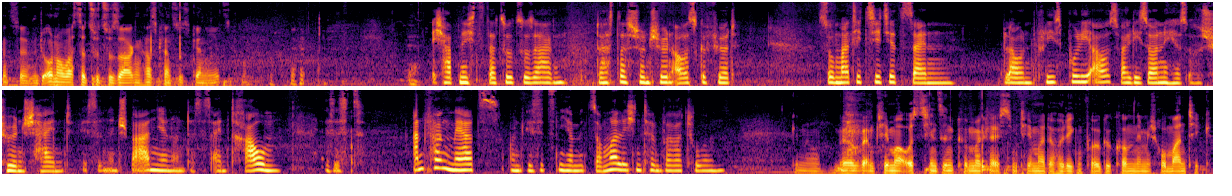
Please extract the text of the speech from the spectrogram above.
Kannst du, wenn du auch noch was dazu zu sagen hast, kannst du es gerne jetzt tun. ich habe nichts dazu zu sagen. Du hast das schon schön ausgeführt. So, Matti zieht jetzt seinen blauen Fließpulli aus, weil die Sonne hier so schön scheint. Wir sind in Spanien und das ist ein Traum. Es ist Anfang März und wir sitzen hier mit sommerlichen Temperaturen. Genau. Wenn wir beim Thema Ausziehen sind, können wir gleich zum Thema der heutigen Folge kommen, nämlich Romantik.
